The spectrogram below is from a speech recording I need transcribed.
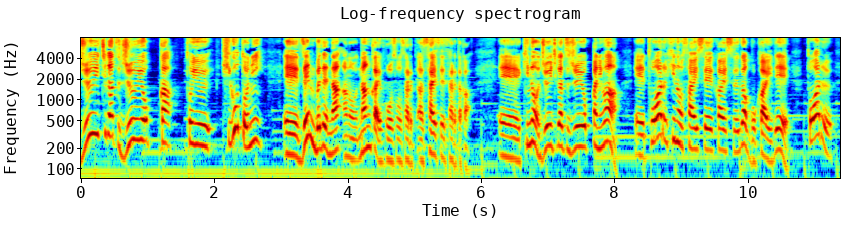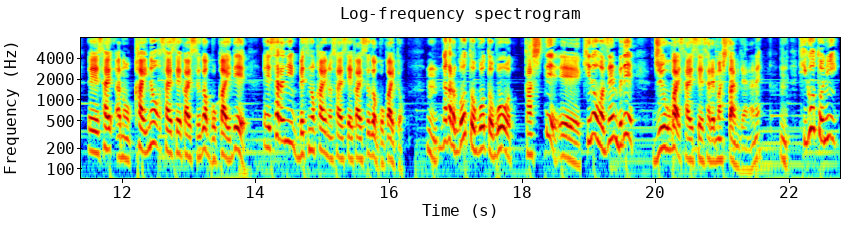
11月14日という日ごとに、えー全部でな、あの、何回放送された、再生されたか。えー昨日11月14日には、えーとある日の再生回数が5回で、とある、えーあの、回の再生回数が5回で、えーさらに別の回の再生回数が5回と。うん。だから5と5と5を足して、えー昨日は全部で15回再生されましたみたいなね。うん。日ごとに、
